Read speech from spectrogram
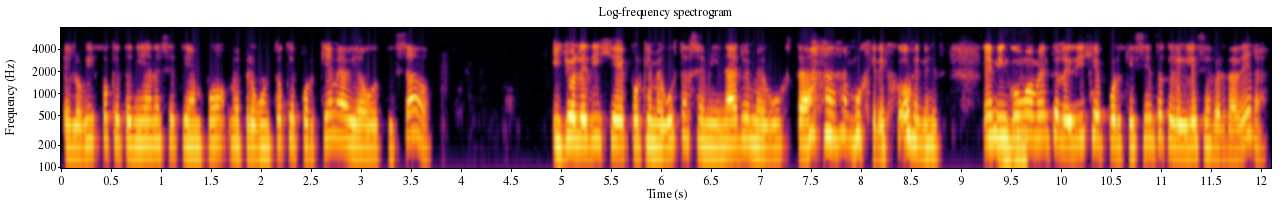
el obispo que tenía en ese tiempo me preguntó que por qué me había bautizado. Y yo le dije, porque me gusta seminario y me gusta mujeres jóvenes. En ningún momento le dije, porque siento que la iglesia es verdadera.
